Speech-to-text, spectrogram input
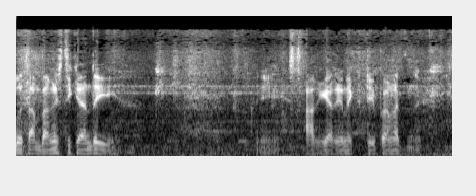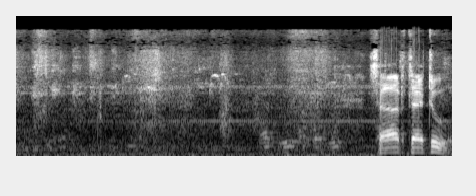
Oh tambangnya diganti. Nih kaki-kakinya gede banget nih. Serdadu.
